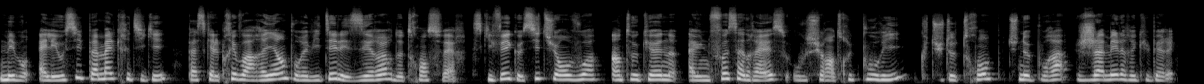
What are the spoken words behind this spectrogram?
Mais bon, elle est aussi pas mal critiquée parce qu'elle prévoit rien pour éviter les erreurs de transfert. Ce qui fait que si tu envoies un token à une fausse adresse ou sur un truc pourri, que tu te trompes, tu ne pourras jamais le récupérer.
